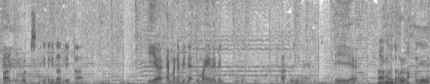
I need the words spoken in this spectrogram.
Kalau bonus itu kita beli pak. Iya emang ya Bin? Ya? Lumayan ya Bin? Kita beli ya. Iya. Mentok lu nggak beli ya.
